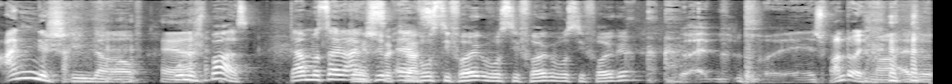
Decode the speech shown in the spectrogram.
angeschrieben darauf. Ja. Ohne Spaß. Da haben uns Leute angeschrieben, so äh, wo ist die Folge, wo ist die Folge, wo ist die Folge? Äh, pff, Entspannt euch mal. Also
